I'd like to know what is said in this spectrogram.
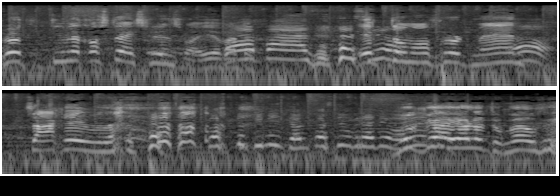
ब्रो तिमीलाई कस्तो एक्सपिरियन्स भयो एकदम अफ रोड म्यान चाकै मुगा एउटा ढुङ्गा उफ्रे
